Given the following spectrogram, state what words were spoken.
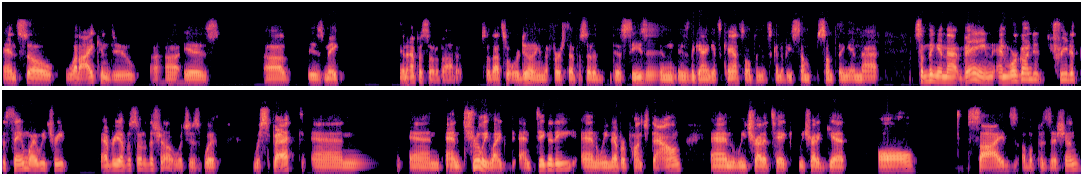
And so what I can do uh, is uh, is make an episode about it. So that's what we're doing. The first episode of this season is the gang gets canceled, and it's going to be some something in that something in that vein. And we're going to treat it the same way we treat every episode of the show, which is with respect and and and truly like and dignity. And we never punch down. And we try to take we try to get all sides of a position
